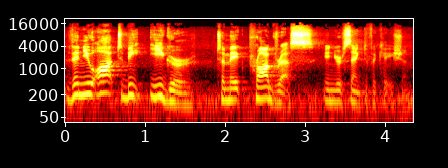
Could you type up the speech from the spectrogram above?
then you ought to be eager to make progress in your sanctification.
